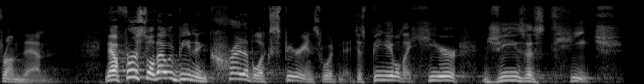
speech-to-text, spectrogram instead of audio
from them. Now, first of all, that would be an incredible experience, wouldn't it? Just being able to hear Jesus teach.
